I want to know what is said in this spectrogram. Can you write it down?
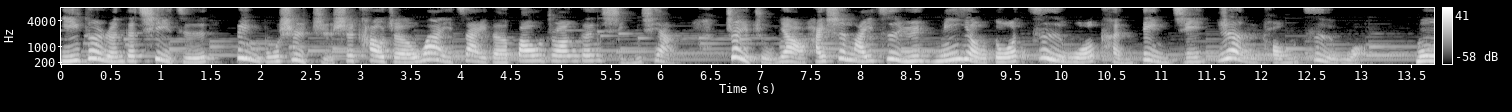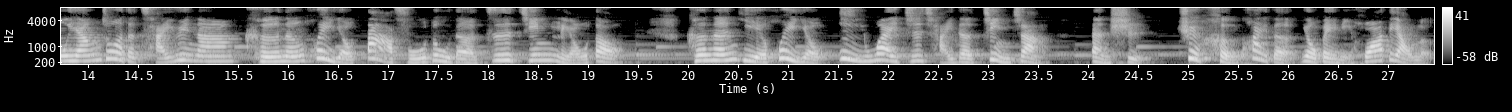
一个人的气质，并不是只是靠着外在的包装跟形象，最主要还是来自于你有多自我肯定及认同自我。牡羊座的财运啊，可能会有大幅度的资金流动，可能也会有意外之财的进账，但是却很快的又被你花掉了。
